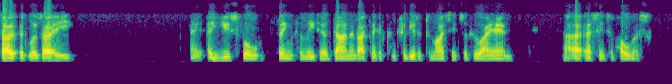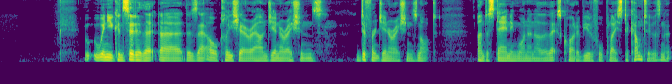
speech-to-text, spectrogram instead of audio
So it was a, a, a useful thing for me to have done, and I think it contributed to my sense of who I am, uh, a sense of wholeness. When you consider that uh, there's that old cliche around generations, different generations not understanding one another, that's quite a beautiful place to come to, isn't it?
